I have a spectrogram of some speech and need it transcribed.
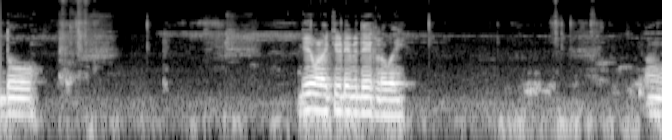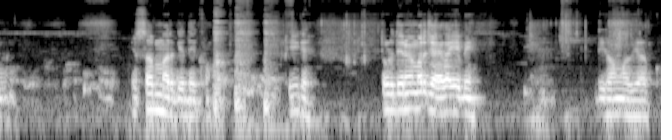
दो ये वाला कीड़े भी देख लो भाई। हाँ। ये सब मर गए, देखो। ठीक है। थोड़ी देर में मर जाएगा ये भी। दिखाऊँगा अभी आपको।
